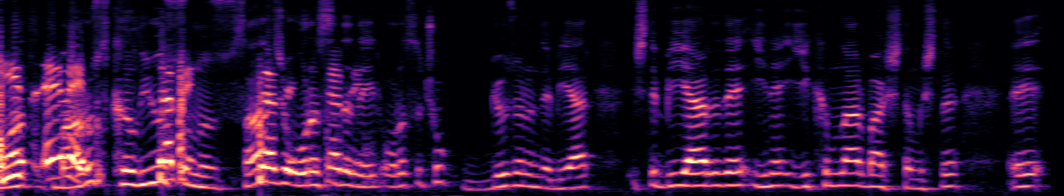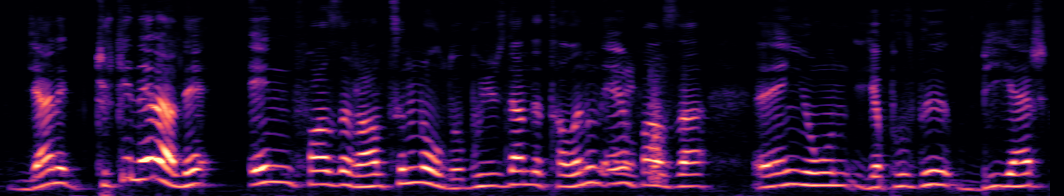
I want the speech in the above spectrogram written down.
muhat- evet, maruz kalıyorsunuz. Sadece tabii, orası da tabii. değil. Orası çok göz önünde bir yer. İşte bir yerde de yine yıkımlar başlamıştı. E, yani Türkiye'nin herhalde en fazla rantının olduğu, bu yüzden de talanın en fazla en yoğun yapıldığı bir yer.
